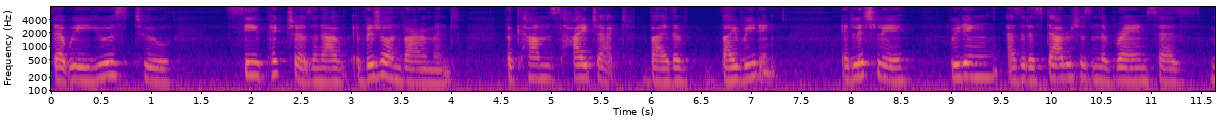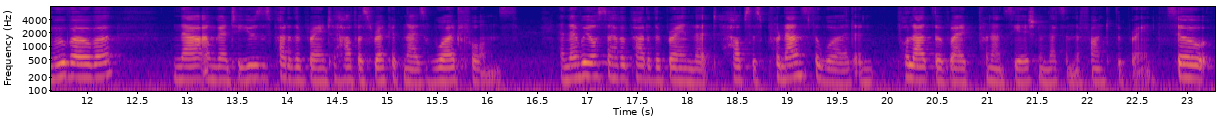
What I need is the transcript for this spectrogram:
that we use to see pictures in our visual environment becomes hijacked by the by reading. It literally reading as it establishes in the brain says move over now I'm going to use this part of the brain to help us recognize word forms. And then we also have a part of the brain that helps us pronounce the word and pull out the right pronunciation, and that's in the front of the brain. So,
